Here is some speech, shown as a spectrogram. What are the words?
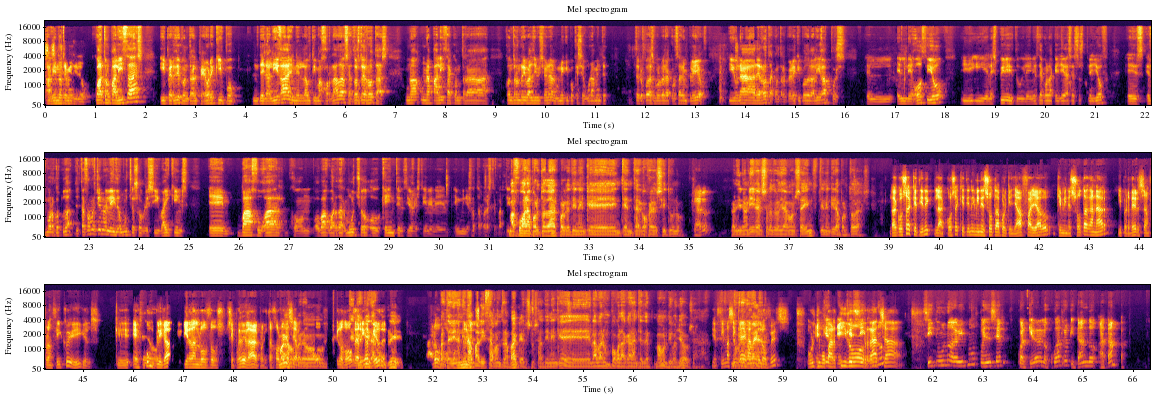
habiéndote metido cuatro palizas y perdido contra el peor equipo de la liga en la última jornada. O sea, dos derrotas, una, una paliza contra, contra un rival divisional, un equipo que seguramente te lo puedas volver a cruzar en playoff, y una derrota contra el peor equipo de la liga, pues el, el negocio y, y, el espíritu y la inercia con la que llegas a esos playoffs es, es morrocotuda. De todas formas, yo no he leído mucho sobre si Vikings eh, va a jugar con, o va a guardar mucho o qué intenciones tienen en, en, Minnesota para este partido. Va a jugar a por todas porque tienen que intentar coger el sit 1. Claro. Perdieron Eagles el otro día con Saints, tienen que ir a por todas. La cosa es que tiene, la cosa es que tiene Minnesota, porque ya ha fallado, que Minnesota ganar y perder San Francisco y Eagles. Que es pero, complicado que pierdan los dos. Se puede dar, porque esta jornada bueno, se pero que los dos de arriba pierden. Claro, Aparte vienen de una paliza contra Packers, o sea, tienen que lavar un poco la cara antes de, vamos, digo yo, o sea. Y encima si no caes ante los Bears, último es que, partido, es que si racha. Si uno ahora mismo pueden ser cualquiera de los cuatro quitando a Tampa.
